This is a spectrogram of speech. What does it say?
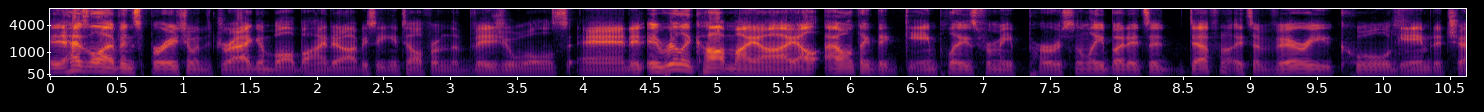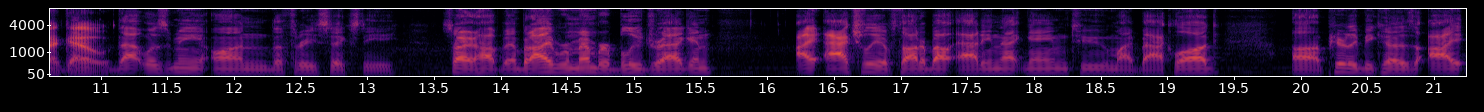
it has a lot of inspiration with Dragon Ball behind it. Obviously, you can tell from the visuals, and it, it really caught my eye. I'll, I do not think the gameplay is for me personally, but it's a definitely it's a very cool game to check that, out. That was me on the 360. Sorry to hop in, but I remember Blue Dragon. I actually have thought about adding that game to my backlog uh, purely because I,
